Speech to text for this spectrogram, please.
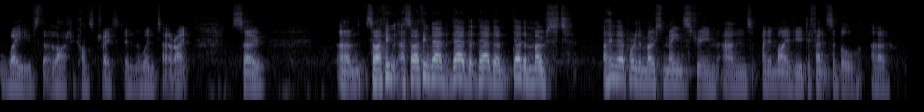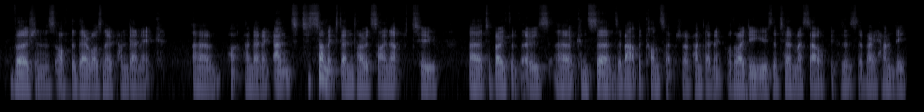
waves that are largely concentrated in the winter, right? So, um, so I think so. I think they're they're the, they're the they're the most. I think they're probably the most mainstream and and in my view defensible uh, versions of the there was no pandemic uh, pandemic, and to some extent I would sign up to uh, to both of those uh, concerns about the concept of a pandemic. Although I do use the term myself because it's a very handy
